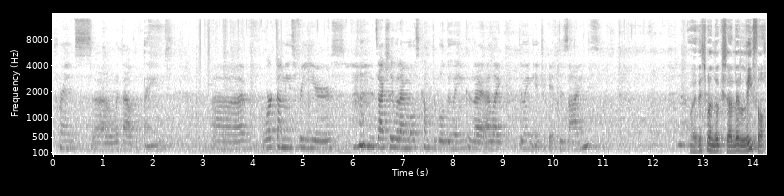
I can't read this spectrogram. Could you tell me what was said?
prints uh, without the frames. Uh, I've worked on these for years. it's actually what I'm most comfortable doing because I, I like doing intricate designs. Well, this one looks a little lethal.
